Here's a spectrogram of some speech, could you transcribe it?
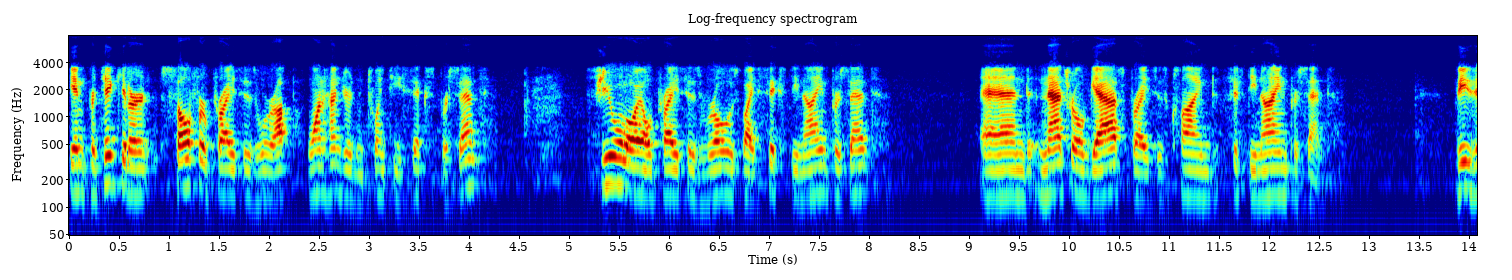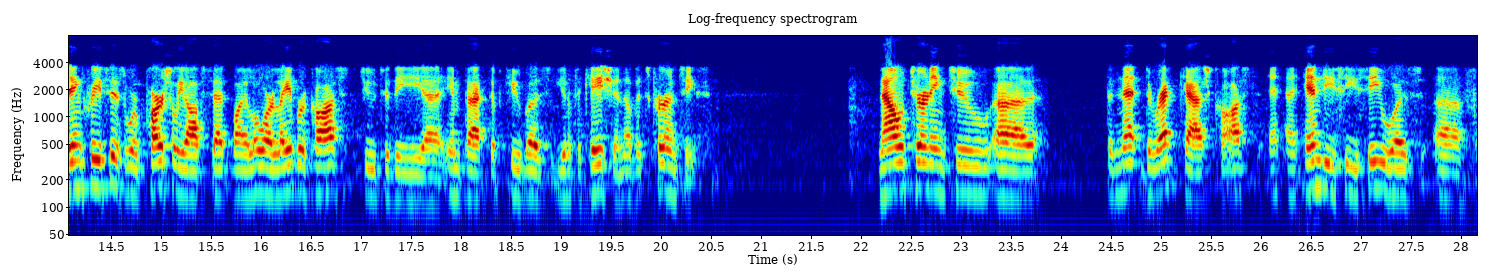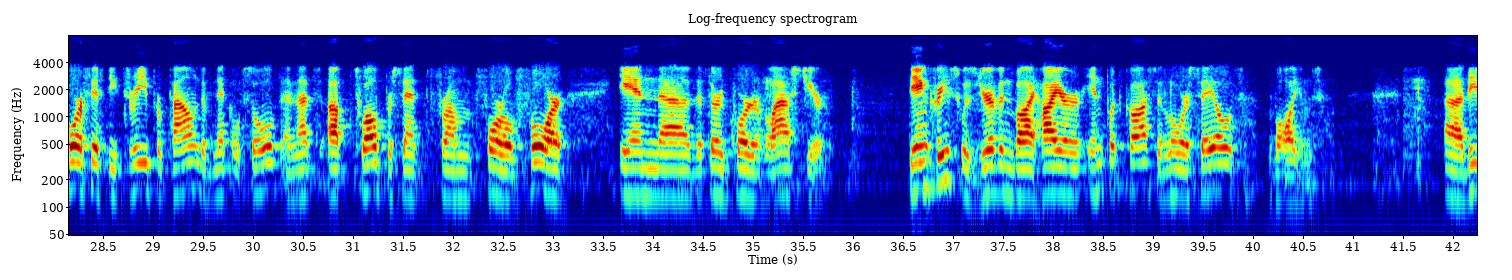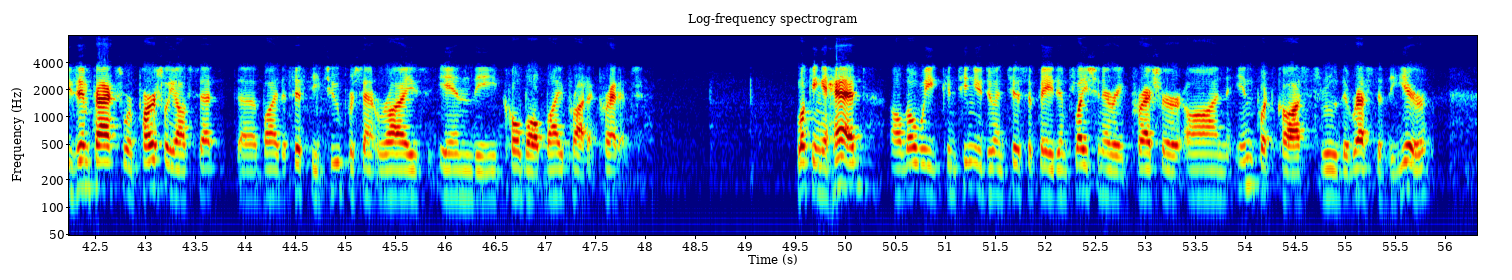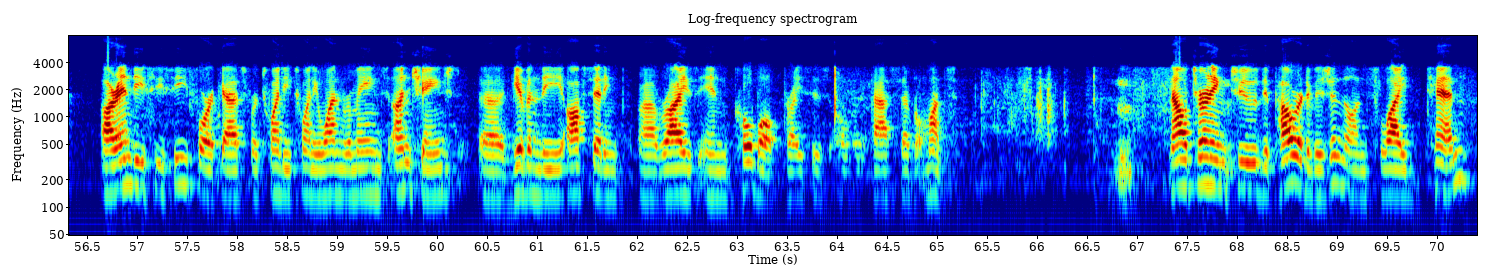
In particular, sulfur prices were up 126%, fuel oil prices rose by 69%, and natural gas prices climbed 59%. These increases were partially offset by lower labor costs due to the uh, impact of Cuba's unification of its currencies. Now turning to uh, the net direct cash cost, NDCC uh, was uh, 453 per pound of nickel sold, and that's up 12% from 404 in the third quarter of last year. The increase was driven by higher input costs and lower sales volumes. Uh, these impacts were partially offset uh, by the 52% rise in the cobalt byproduct credits. Looking ahead, although we continue to anticipate inflationary pressure on input costs through the rest of the year, our NDCC forecast for 2021 remains unchanged, uh, given the offsetting rise in cobalt prices over the past several months. Now turning to the power division on slide 10.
